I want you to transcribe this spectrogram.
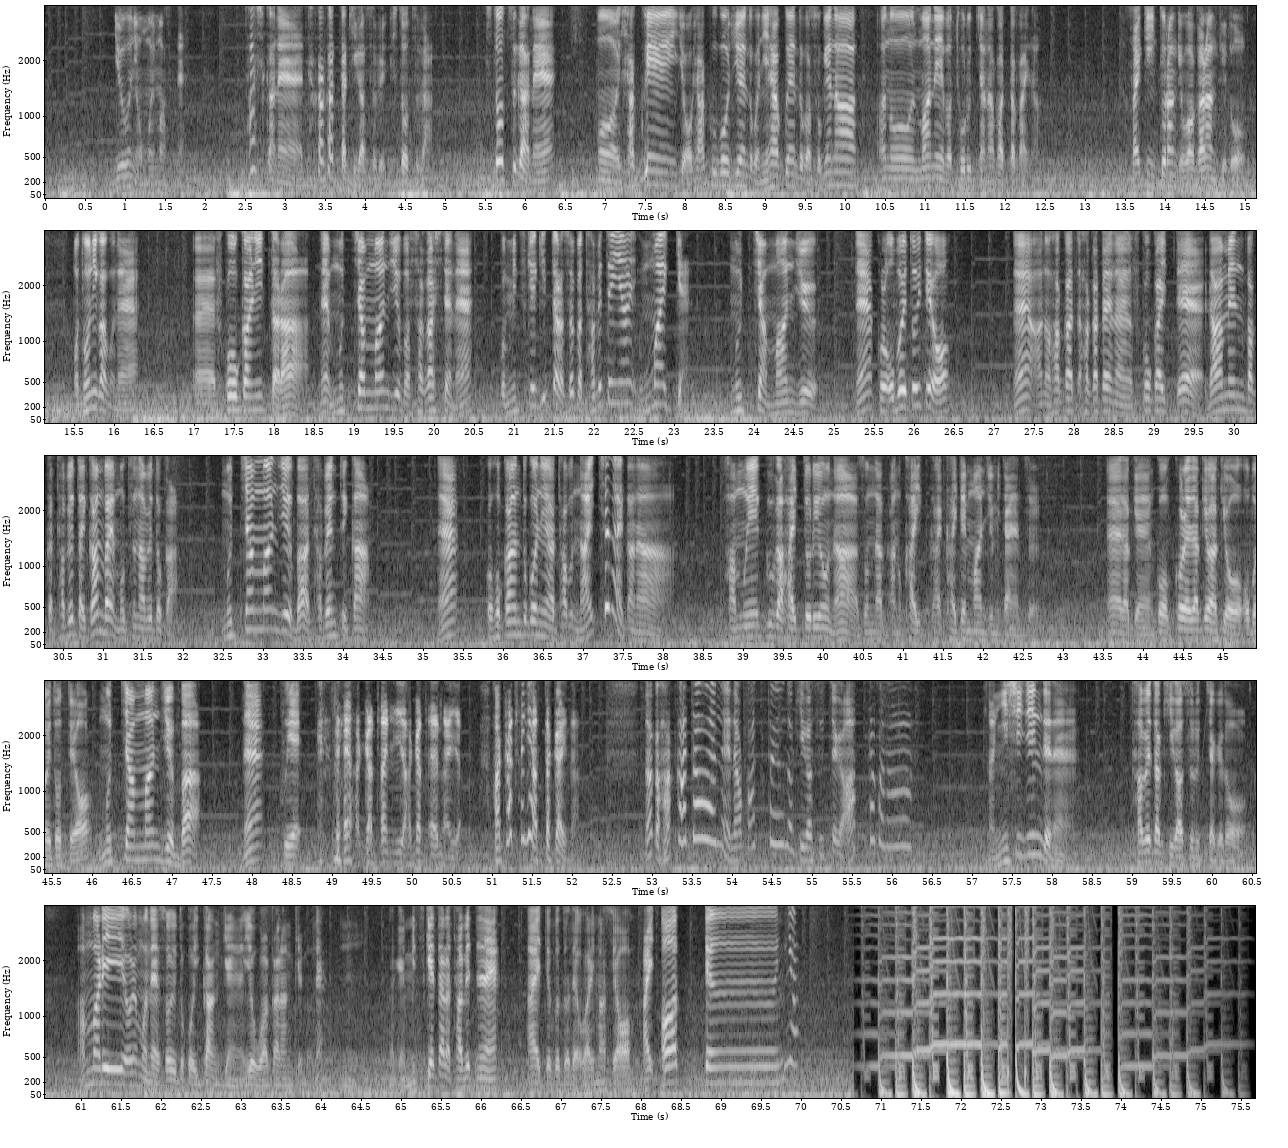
いうふうに思いますね。確かね高かった気がする一つが。一つがねもう100円以上150円とか200円とかそげなあのマネーば取るっちゃなかったかいな。最近取らんけ分からんけど、まあ、とにかくね、えー、福岡に行ったらねむっちゃんまんじゅうば探してねこれ見つけ切ったらそういえば食べてんやいうまいっけん。むっちゃんまんじゅう。ね、これ覚えといてよ。ね、あの、博多やないの福岡行って、ラーメンばっか食べたいかんばい、もつ鍋とか。むっちゃんまんじゅうば食べんといかん。ね、これ他のとこには多分ないんじゃないかな。ハムエッグが入っとるような、そんな、あの、回転まんじゅうみたいなやつ。えー、だけん、こう、これだけは今日覚えとってよ。むっちゃんまんじゅうば、ね、食え。博多に、博多やないや。博多にあったかいな。なんか博多はね、なかったような気がするっちゃけど、あったかな西陣でね、食べた気がするっちゃけど、あんまり俺もね、そういうとこ行かんけん、よくわからんけどね。うん。だけ見つけたら食べてね。はい、ということで終わりますよ。はい、おっとーにょ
